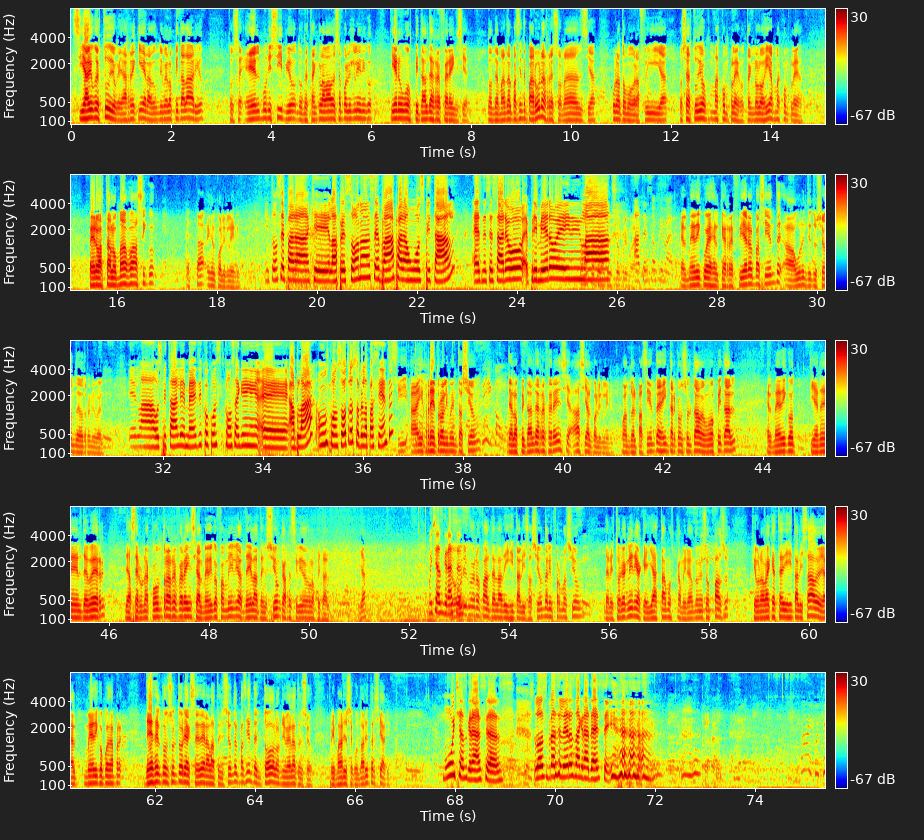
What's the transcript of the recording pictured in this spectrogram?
Si hay un estudio que ya requiera de un nivel hospitalario, entonces el municipio donde está enclavado ese policlínico tiene un hospital de referencia donde manda al paciente para una resonancia, una tomografía, o sea, estudios más complejos, tecnologías más complejas. Pero hasta lo más básico está en el policlínico. Entonces, para que la persona se va para un hospital, es necesario eh, primero en la atención primaria. El médico es el que refiere al paciente a una institución de otro nivel. En la hospital y médico consiguen eh, hablar unos con otros sobre la paciente. Sí, hay retroalimentación del hospital de referencia hacia el policlínico. Cuando el paciente es interconsultado en un hospital, el médico tiene el deber de hacer una contrarreferencia al médico de familia de la atención que ha recibido en el hospital. ¿Ya? Muchas gracias. Lo único que nos falta es la digitalización de la información de la historia clínica, que ya estamos caminando en esos pasos, que una vez que esté digitalizado, ya el médico puede desde el consultorio acceder a la atención del paciente en todos los niveles de atención, primario, secundario y terciario. Muchas gracias. Los brasileños agradecen.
